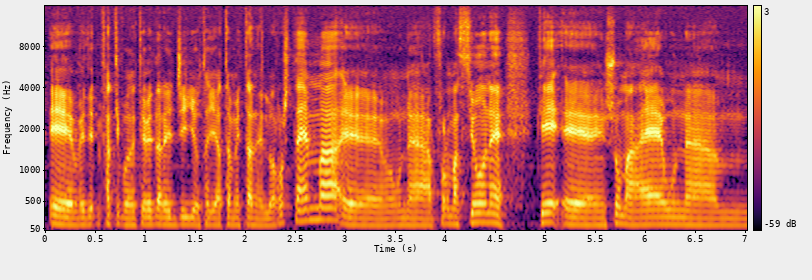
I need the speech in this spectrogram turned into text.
E vede- infatti potete vedere il giglio tagliato a metà nel loro stemma. eh, una formazione che eh, insomma è una mm,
